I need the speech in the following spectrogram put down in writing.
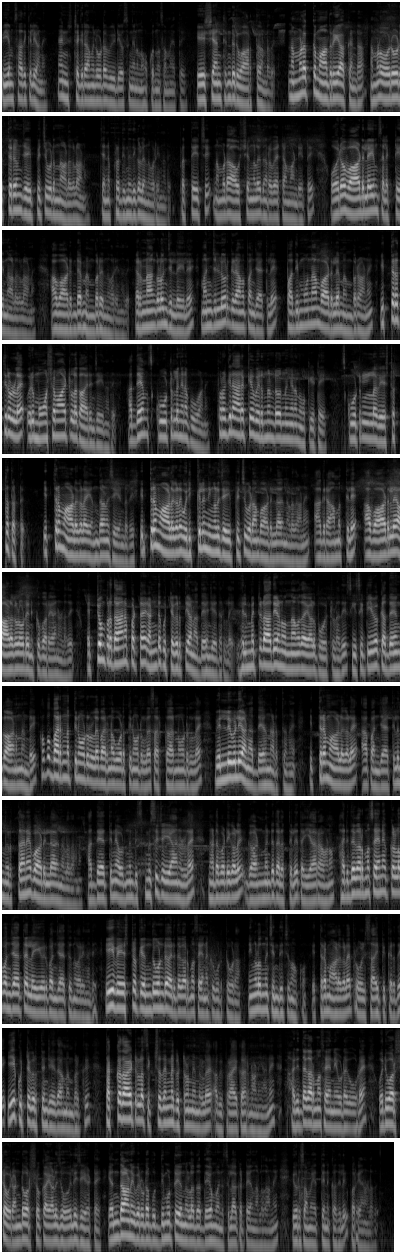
V M സാദിക്കലിയാണ് ഞാൻ ഇൻസ്റ്റഗ്രാമിലൂടെ videos ഇങ്ങനെ നോക്കുന്ന സമയത്ത് ഏഷ്യാനെറ്റിന്റെ ഒരു വാർത്ത കണ്ടത്. നമ്മളൊക്കെ മാതൃകയാക്കേണ്ട നമ്മൾ ഓരോരുത്തരും ജയിപ്പിച്ചു വിടുന്ന ആളുകളാണ് ജനപ്രതിനിധികൾ എന്ന് പറയുന്നത്. പ്രത്യേകിച്ച് നമ്മുടെ ആവശ്യങ്ങൾ നിറവേറ്റാൻ വേണ്ടിയിട്ട് ഓരോ വാർഡിലെയും സെലക്ട് ചെയ്യുന്ന ആളുകളാണ് ആ വാർഡിന്റെ മെമ്പർ എന്ന് പറയുന്നത്. എറണാകുളം ജില്ലയിലെ മഞ്ചല്ലൂർ ഗ്രാമപഞ്ചായത്തിലെ പതിമൂന്നാം വാർഡിലെ മെമ്പറാണ് ഇത്തരത്തിലുള്ള ഒരു മോശമായിട്ടുള്ള കാര്യം ചെയ്യുന്നത്. അദ്ദേഹം സ്കൂട്ടറിൽ ഇങ്ങനെ പോവാണ്. പുറകിൽ ആരൊക്കെ വരുന്നുണ്ടോ എന്ന് ഇങ്ങനെ നോക്കിയിട്ടേ സ്കൂട്ടറിലുള്ള വേസ്റ്റ് ഒറ്റ തട്ട്. ഇത്തരം ആളുകളെ എന്താണ് ചെയ്യേണ്ടത്? ഇത്തരം ആളുകളെ ഒരിക്കലും നിങ്ങൾ ജയിപ്പിച്ചു വിടാൻ പാടില്ല എന്നുള്ളതാണ് ആ ഗ്രാമത്തിലെ ആ വാർഡിലെ ആളുകളോട് എനിക്ക് പറയാനുള്ളത്. ഏറ്റവും പ്രധാനപ്പെട്ട രണ്ട് കുറ്റകൃത്യമാണ് അദ്ദേഹം ചെയ്തിട്ടുള്ളത്. ഹെൽമെറ്റ് ഇടാതെയാണ് ഒന്നാമത് അയാൾ പോയിട്ടുള്ളത്. സി സി ടി വി ഒക്കെ അദ്ദേഹം കാണുന്നുണ്ട്. അപ്പോൾ ഭരണത്തിനോടുള്ള ഭരണകൂടത്തിനോടുള്ള സർക്കാരിനോടുള്ള വെല്ലുവിളിയാണ് അദ്ദേഹം നടത്തുന്നത്. ഇത്തരം ആളുകളെ ആ പഞ്ചായത്തിൽ നിർത്താനേ പാടില്ല എന്നുള്ളതാണ്. അദ്ദേഹത്തിന് അവിടുന്ന് ഡിസ്മിസ് ചെയ്യാനുള്ള നടപടികൾ ഗവൺമെന്റ് തലത്തിൽ തയ്യാറാവണം. ഹരിതകർമ്മസേനയൊക്കെ ഉള്ള പഞ്ചായത്തല്ലേ ഈ ഒരു പഞ്ചായത്ത് എന്ന് പറയുന്നത്? ഈ വേസ്റ്റൊക്കെ എന്തുകൊണ്ട് ഹരിതകർമ്മസേനക്ക് കൊടുത്തുകൂടാ? നിങ്ങളൊന്ന് ചിന്തിച്ചു നോക്കും. ഇത്തരം ആളുകളെ പ്രോത്സാഹിപ്പിക്കരുത്. ഈ കുറ്റകൃത്യം ചെയ്ത ആ മെമ്പർക്ക് തക്കതായിട്ടുള്ള ശിക്ഷ തന്നെ കിട്ടണം എന്നുള്ള അഭിപ്രായക്കാരനാണ് ഞാൻ ഹരിതകർമ്മസേനയുടെ കൂടെ ഒരു വർഷമോ രണ്ട് വർഷമൊക്കെ അയാൾ ജോലി ചെയ്യട്ടെ. എന്താണ് ഇവരുടെ ബുദ്ധിമുട്ട് എന്നുള്ളത് അദ്ദേഹം മനസ്സിലാക്കട്ടെ എന്നുള്ളതാണ് ഈ ഒരു സമയത്ത് എനിക്കതിൽ പറയാനുള്ളത്.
